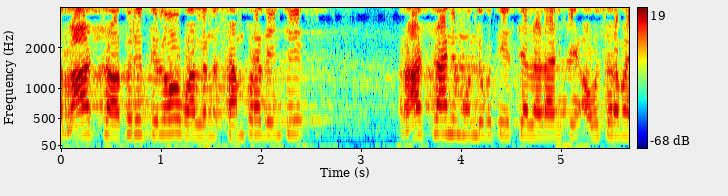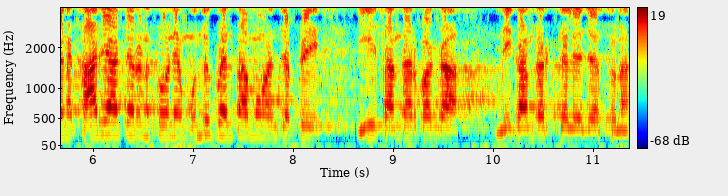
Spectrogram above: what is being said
రాష్ట్ర అభివృద్ధిలో వాళ్ళను సంప్రదించి రాష్ట్రాన్ని ముందుకు తీసుకెళ్ళడానికి అవసరమైన కార్యాచరణతోనే ముందుకు వెళ్తాము అని చెప్పి ఈ సందర్భంగా మీకు అందరికి తెలియజేస్తున్నా.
